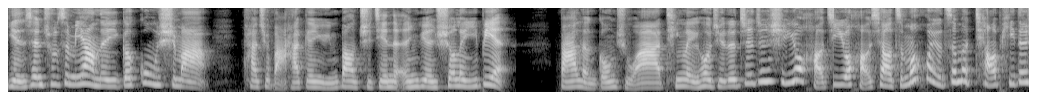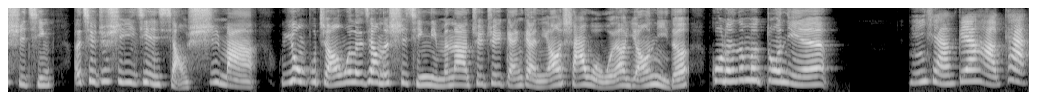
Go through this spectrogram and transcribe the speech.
衍生出这么样的一个故事嘛。他就把他跟云豹之间的恩怨说了一遍。巴冷公主啊，听了以后觉得这真是又好气又好笑，怎么会有这么调皮的事情？而且就是一件小事嘛，用不着为了这样的事情你们呐、追追赶赶，你要杀我，我要咬你的。过了那么多年，你想变好看，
